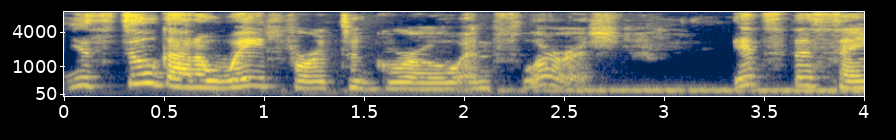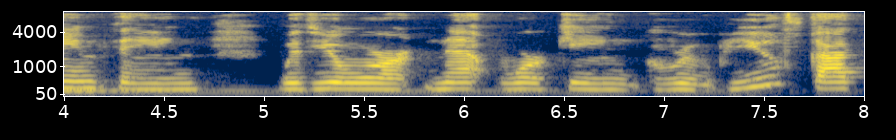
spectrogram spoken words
you still got to wait for it to grow and flourish. It's the same thing with your networking group. You've got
